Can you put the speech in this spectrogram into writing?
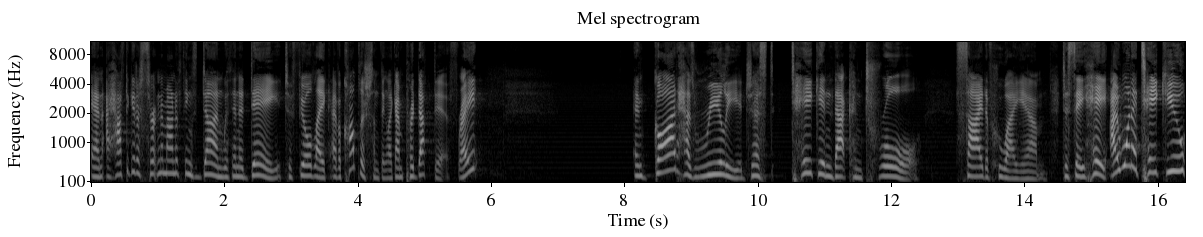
and I have to get a certain amount of things done within a day to feel like I've accomplished something, like I'm productive, right? And God has really just taken that control side of who I am to say, hey, I want to take you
